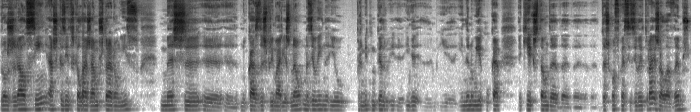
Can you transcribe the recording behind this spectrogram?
Para o geral, sim, acho que as intercalares já mostraram isso, mas uh, no caso das primárias não, mas eu, eu permito-me, Pedro, ainda ainda não ia colocar aqui a questão da, da, da, das consequências eleitorais, já lá vamos,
